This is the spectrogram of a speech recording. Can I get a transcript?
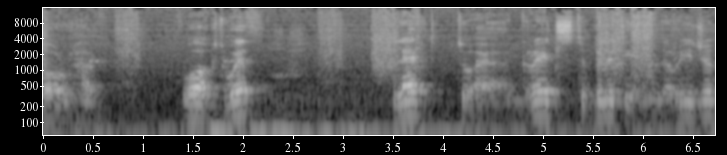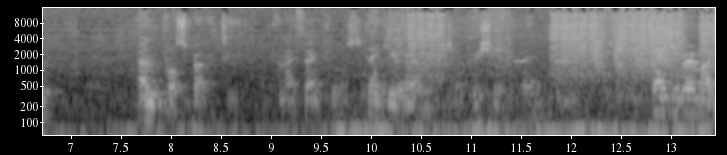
all have worked with led to a great stability in the region and prosperity. And I thank you, Mr. Thank you very much. I appreciate it. Thank you very much,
